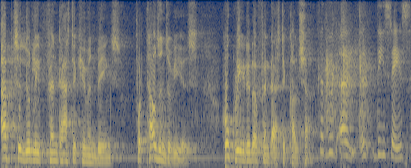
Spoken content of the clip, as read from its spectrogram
absolutely fantastic human beings for thousands of years who created a fantastic culture. Sadhguru, uh, uh, these days,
